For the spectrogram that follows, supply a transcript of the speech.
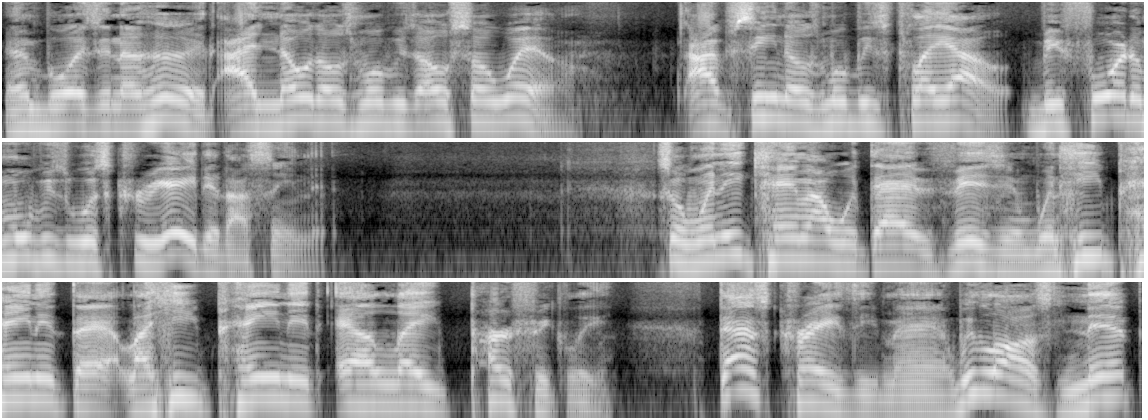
and Boys in the Hood. I know those movies oh so well. I've seen those movies play out. Before the movies was created, I seen it. So when he came out with that vision, when he painted that, like he painted LA perfectly. That's crazy, man. We lost Nip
